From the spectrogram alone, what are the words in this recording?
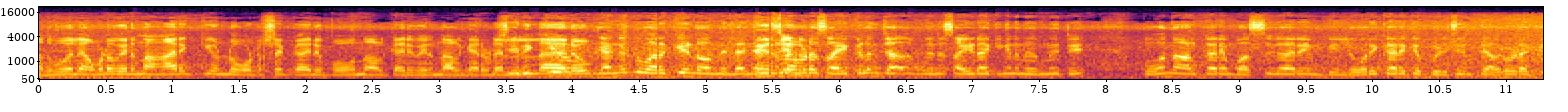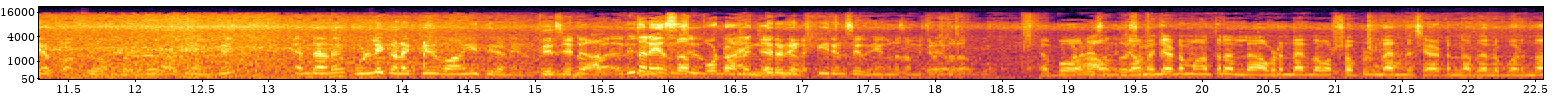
അതുപോലെ അവിടെ വരുന്ന ആരൊക്കെയുണ്ട് ഓട്ടർഷക്കാർ പോകുന്ന ആൾക്കാർ വരുന്ന ആൾക്കാരോട് എല്ലാവരും ഞങ്ങൾക്ക് വർക്ക് ചെയ്യേണ്ടി വന്നില്ല. ഞങ്ങൾ അവിടെ സൈക്കിളും സൈഡാക്കി ഇങ്ങനെ നിന്നിട്ട് പോകുന്ന ആൾക്കാരെയും ബസ്സുകാരെയും പിന്നെ ലോറിക്കാരെയൊക്കെ പിടിച്ചു നിർത്തി അവരോടൊക്കെ പത്ത് അമ്പത് നോക്കി ഞങ്ങൾക്ക് എന്താണ് പുള്ളി കളക്ട് വാങ്ങി തരാണ് ഭയങ്കര ഒരു എക്സ്പീരിയൻസ് ആയിരുന്നു ഞങ്ങളെ സംബന്ധിച്ചിടത്തോളം. അപ്പോൾ ജോമൻ ചേട്ടൻ മാത്രമല്ല അവിടെ ഉണ്ടായിരുന്ന വർക്ക്ഷോപ്പിൽ ഉണ്ടായിരുന്ന ചേട്ടൻ അതേപോലെ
